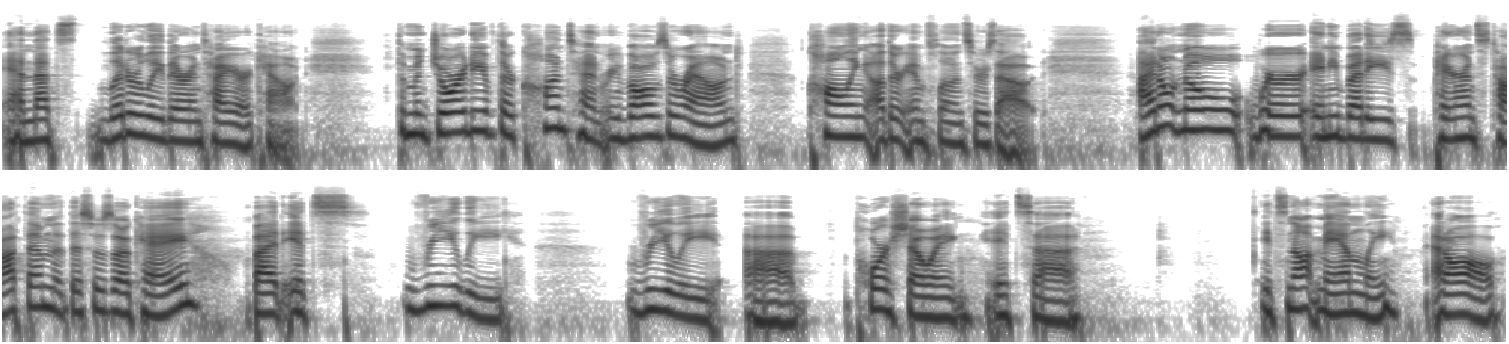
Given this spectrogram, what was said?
And that's literally their entire account. The majority of their content revolves around calling other influencers out. I don't know where anybody's parents taught them that this was okay, but it's really, really uh, poor showing. It's uh, it's not manly at all,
